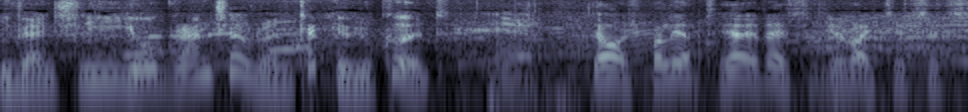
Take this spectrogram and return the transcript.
eventually your grandchildren. Can you? You could. Yeah. Oh, it's brilliant. Yeah, it is. You're right. It's it's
